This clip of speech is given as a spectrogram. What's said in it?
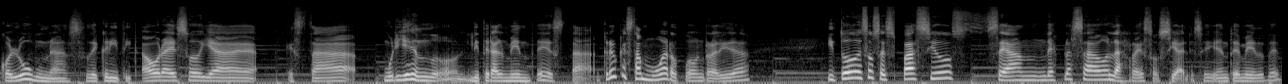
columnas de crítica, ahora eso ya está muriendo, literalmente, está, creo que está muerto en realidad. Y todos esos espacios se han desplazado en las redes sociales, evidentemente.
